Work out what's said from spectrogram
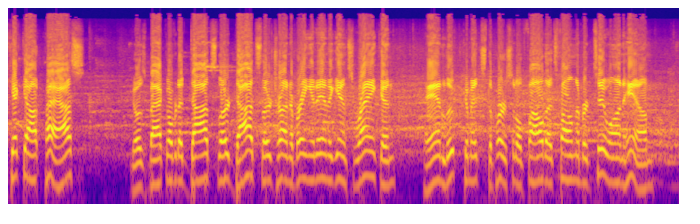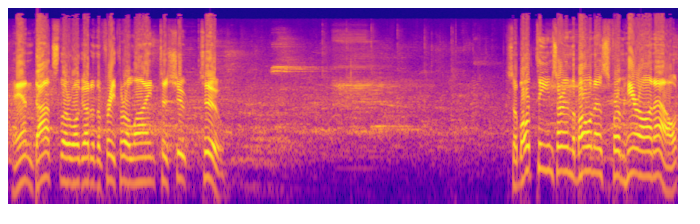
Kick out pass. Goes back over to Dotzler. Dotzler trying to bring it in against Rankin. And Luke commits the personal foul. That's foul number two on him. And Dotzler will go to the free throw line to shoot two. So both teams are in the bonus from here on out.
